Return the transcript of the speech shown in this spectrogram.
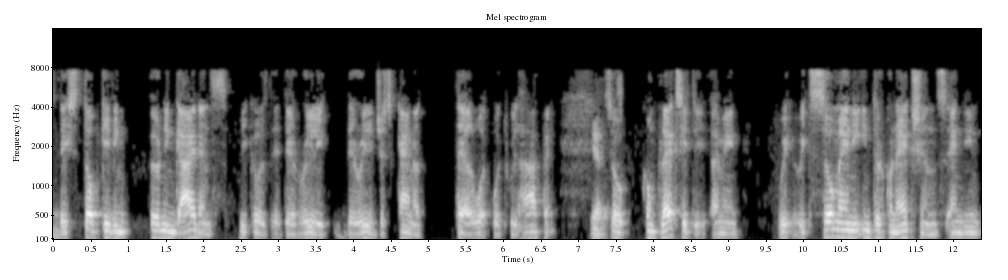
they stop giving earning guidance because they, they really they really just cannot tell what what will happen. Yeah. So complexity. I mean, we, with so many interconnections and in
